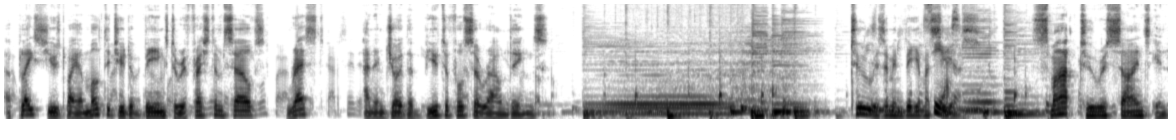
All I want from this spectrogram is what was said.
a place used by a multitude of beings to refresh themselves, rest, and enjoy the beautiful surroundings. Tourism in Villamesias. Smart tourist signs in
